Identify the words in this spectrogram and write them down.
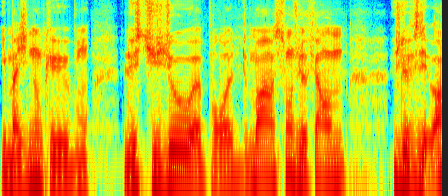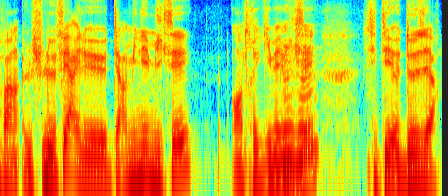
imaginons que, bon, le studio, pour moi, un son, je le fais en. Je le faisais, enfin, le faire et le terminer, mixer, entre guillemets mixé, mhm. c'était deux heures.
